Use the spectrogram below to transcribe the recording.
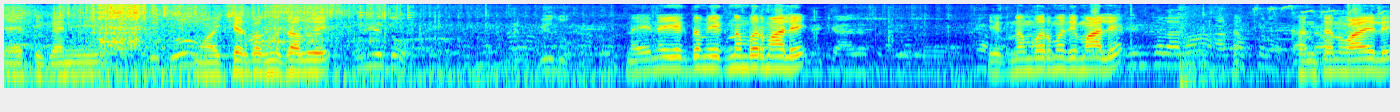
या ठिकाणी मॉइश्चर बघणं चालू आहे. नाही नाही एकदम एक नंबर माल आहे. एक नंबरमध्ये माल आहे. खनखन वाळेले.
